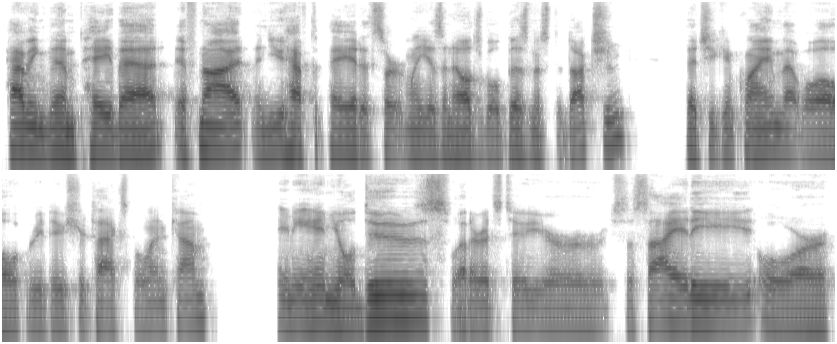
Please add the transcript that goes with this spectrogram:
having them pay that. If not, and you have to pay it, it certainly is an eligible business deduction that you can claim that will reduce your taxable income. Any annual dues, whether it's to your society or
